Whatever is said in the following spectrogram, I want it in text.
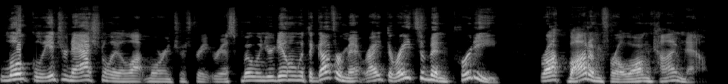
locally, internationally, a lot more interest rate risk. But when you're dealing with the government, right, the rates have been pretty rock bottom for a long time now.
